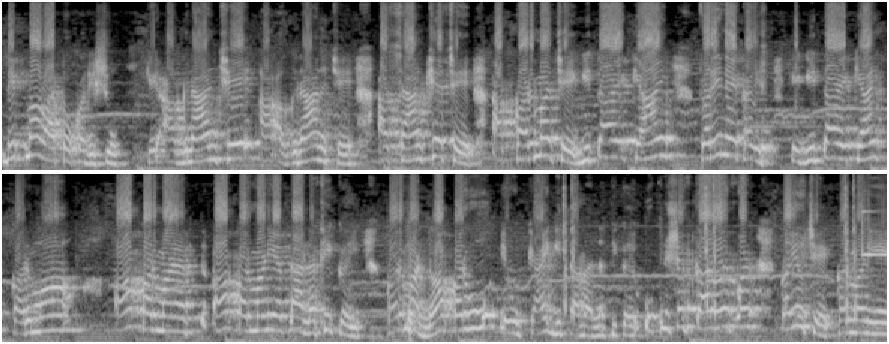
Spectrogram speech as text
ડીપમાં વાતો કરીશું કે આ જ્ઞાન છે, આ અજ્ઞાન છે, આ સાંખ્ય છે, આ કર્મ છે. ગીતાએ ક્યાંય ફરીને કહીશ કે ગીતાએ ક્યાંય કર્મ અકર્મણ્યતા નથી કહી. કર્મ ન કરવું એવું ક્યાંય ગીતામાં નથી કહ્યું. ઉપનિષદકારોએ પણ કહ્યું છે કર્મણીએ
